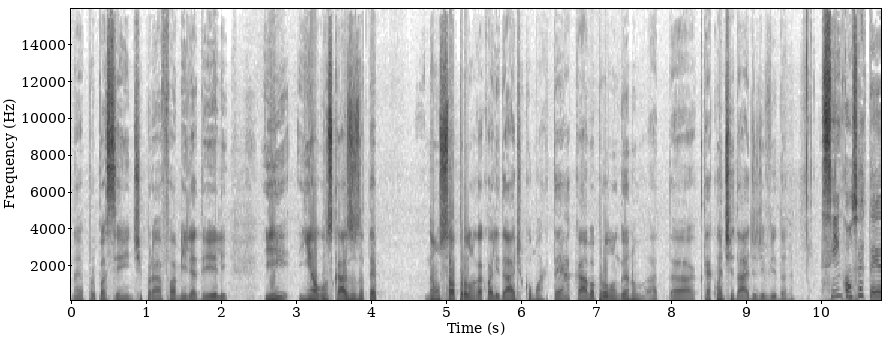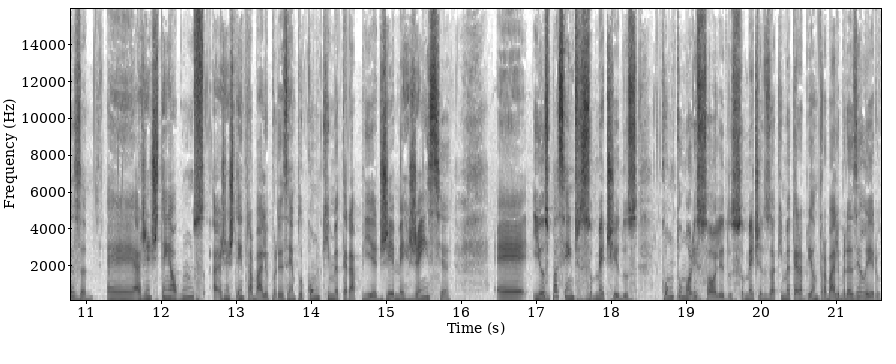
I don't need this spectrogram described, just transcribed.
né, para o paciente, para a família dele. E, em alguns casos, até não só prolonga a qualidade, como até acaba prolongando a, a, até a quantidade de vida, né? Sim, com certeza. É, a gente tem alguns, a gente tem trabalho, por exemplo, com quimioterapia de emergência é, e os pacientes submetidos com tumores sólidos, submetidos à quimioterapia, é um trabalho brasileiro,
